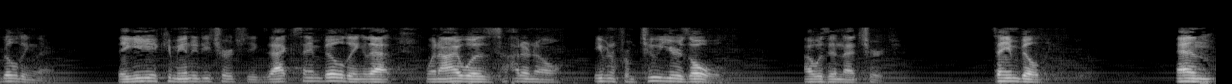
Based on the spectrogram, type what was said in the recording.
building there. The Community Church, the exact same building that when I was, I don't know, even from two years old, I was in that church. Same building. And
